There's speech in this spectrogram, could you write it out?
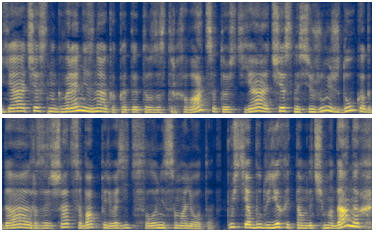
Я, честно говоря, не знаю, как от этого застраховаться. То есть я честно сижу и жду, когда разрешат собак перевозить в салоне самолета. Пусть я буду ехать там на чемоданах,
